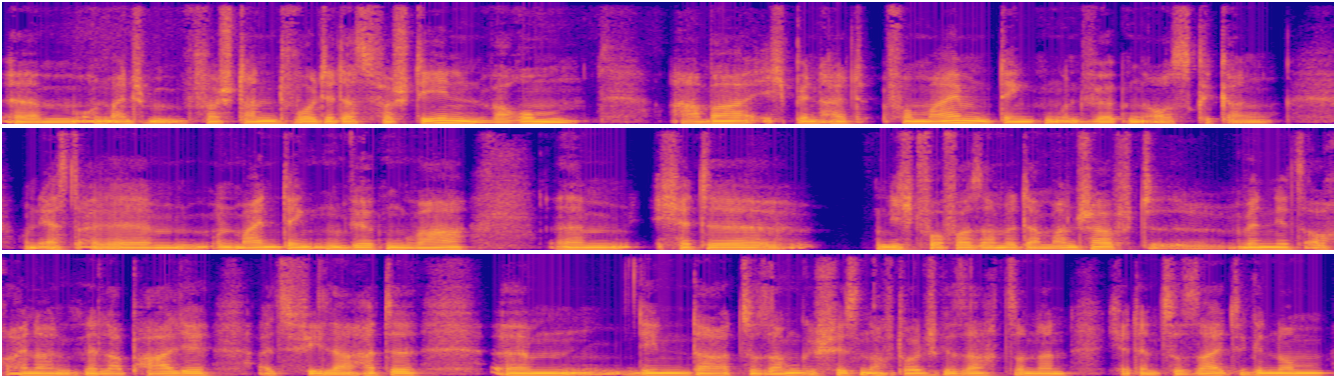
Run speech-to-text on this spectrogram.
ähm, und mein Verstand wollte das verstehen, warum. Aber ich bin halt von meinem Denken und Wirken ausgegangen. Und erst ähm, und mein Denken, Wirken war, ähm, ich hätte nicht vor versammelter Mannschaft. Äh, wenn jetzt auch einer eine Lappalie als Fehler hatte, ähm, den da zusammengeschissen auf Deutsch gesagt, sondern ich hätte ihn zur Seite genommen,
